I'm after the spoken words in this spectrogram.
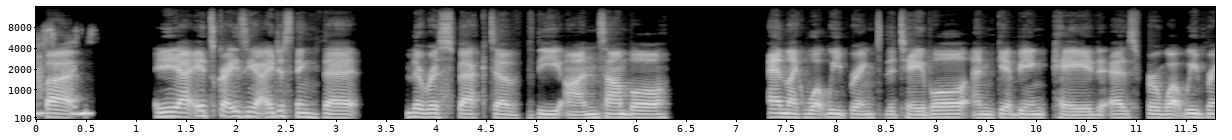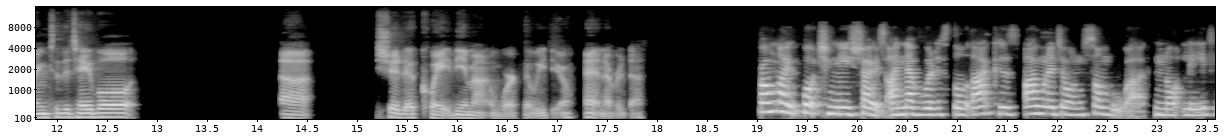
That's But- crazy. Yeah, it's crazy. I just think that the respect of the ensemble and like what we bring to the table and get being paid as for what we bring to the table uh should equate the amount of work that we do. And it never does. from like watching these shows, I never would have thought that because I want to do ensemble work, not lead,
